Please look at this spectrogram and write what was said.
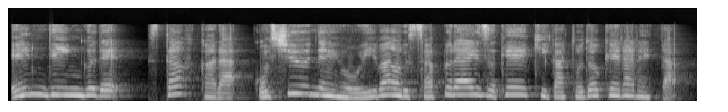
エンディングでスタッフから5周年を祝うサプライズケーキが届けられた。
